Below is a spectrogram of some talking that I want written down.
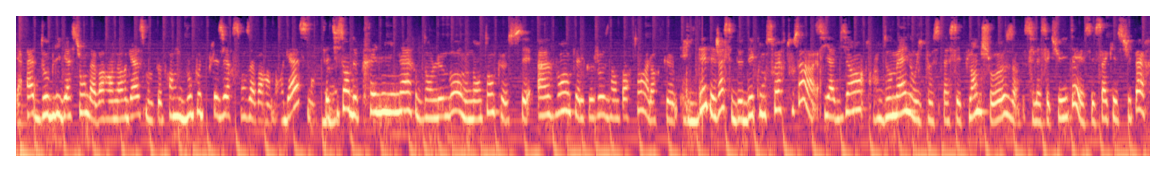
Il n'y a pas d'obligation d'avoir un orgasme. On peut prendre beaucoup de plaisir sans avoir un orgasme. Cette histoire de préliminaire, dans le mot, on entend que c'est avant quelque chose d'important, alors que l'idée déjà, c'est de déconstruire tout ça. S'il y a bien un domaine où il peut se passer plein de choses, c'est la sexualité. et C'est ça qui est super.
